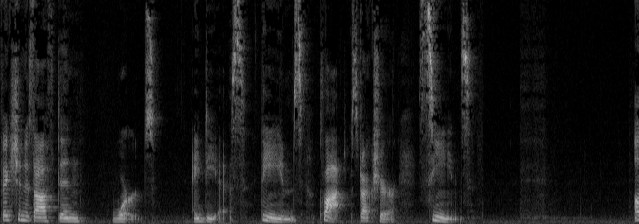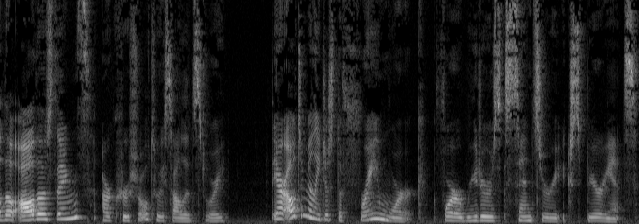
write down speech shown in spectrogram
fiction is often words, ideas, themes, plot, structure, scenes. Although all those things are crucial to a solid story, they are ultimately just the framework for a reader's sensory experience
